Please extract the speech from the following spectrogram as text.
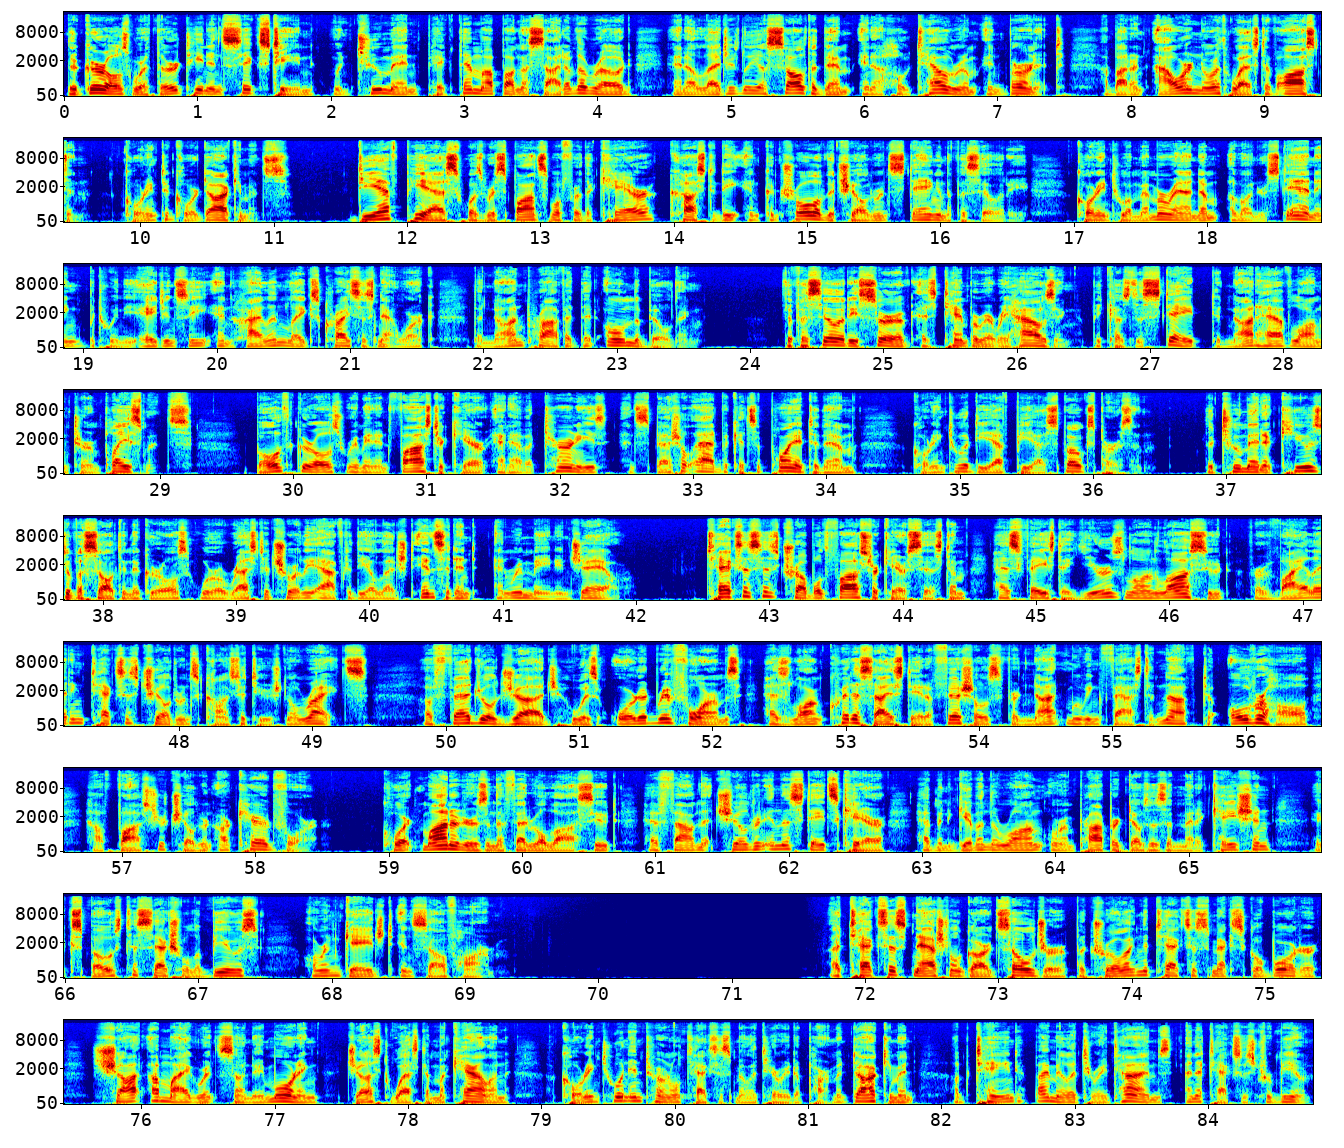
The girls were 13 and 16 when two men picked them up on the side of the road and allegedly assaulted them in a hotel room in Burnet, about an hour northwest of Austin, according to court documents. DFPS was responsible for the care, custody, and control of the children staying in the facility, according to a memorandum of understanding between the agency and Highland Lakes Crisis Network, the nonprofit that owned the building. The facility served as temporary housing because the state did not have long term placements. Both girls remain in foster care and have attorneys and special advocates appointed to them, according to a DFPS spokesperson. The two men accused of assaulting the girls were arrested shortly after the alleged incident and remain in jail. Texas's troubled foster care system has faced a years long lawsuit for violating Texas children's constitutional rights. A federal judge who has ordered reforms has long criticized state officials for not moving fast enough to overhaul how foster children are cared for. Court monitors in the federal lawsuit have found that children in the state's care have been given the wrong or improper doses of medication, exposed to sexual abuse, or engaged in self harm. A Texas National Guard soldier patrolling the Texas Mexico border shot a migrant Sunday morning just west of McAllen, according to an internal Texas Military Department document obtained by Military Times and the Texas Tribune.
